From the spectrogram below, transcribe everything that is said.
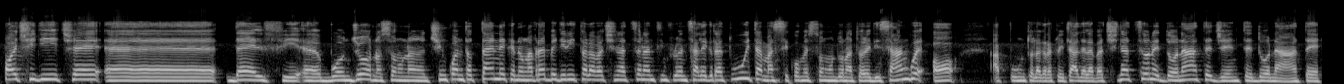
Poi ci dice eh, Delfi, eh, buongiorno, sono una 58enne che non avrebbe diritto alla vaccinazione antinfluenzale gratuita, ma siccome sono un donatore di sangue ho appunto la gratuità della vaccinazione, donate gente, donate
